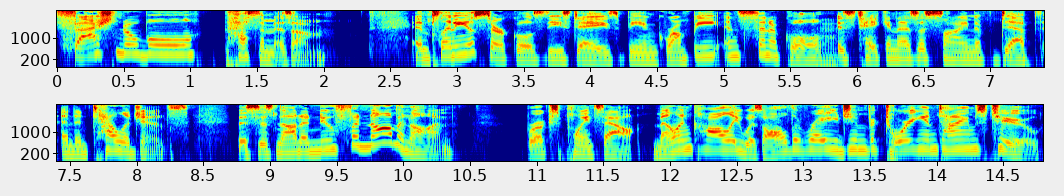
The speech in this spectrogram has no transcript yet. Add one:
fashionable pessimism. In plenty of circles these days, being grumpy and cynical hmm. is taken as a sign of depth and intelligence. This is not a new phenomenon. Brooks points out melancholy was all the rage in Victorian times, too.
